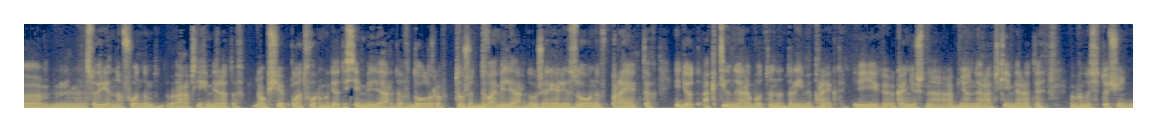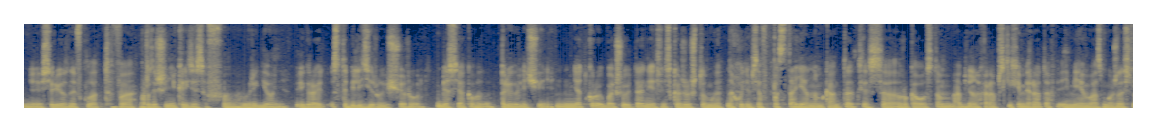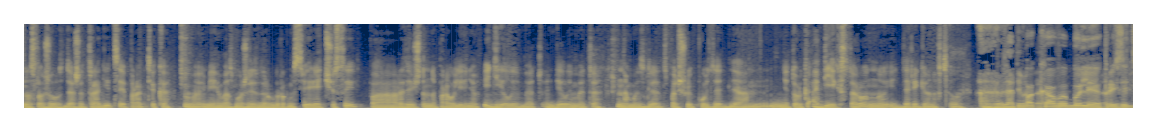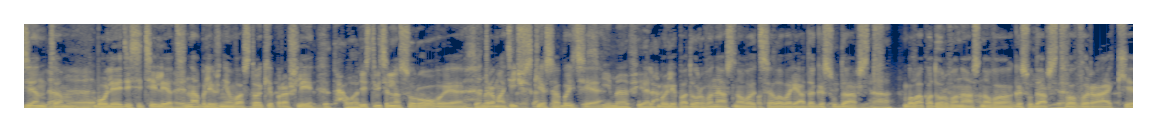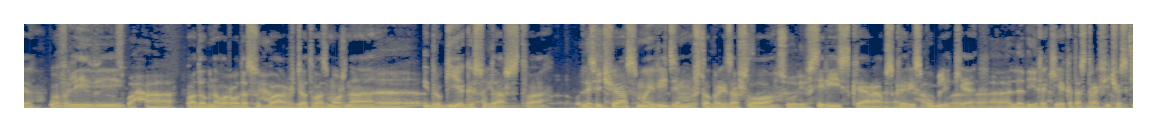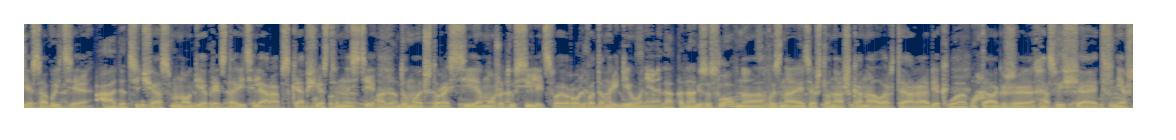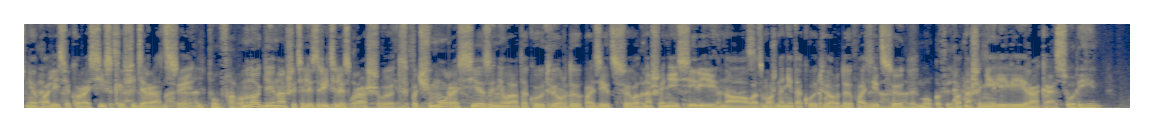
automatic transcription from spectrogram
суверенным фондом Арабских Эмиратов. Общая платформа где-то 7 миллиардов долларов. Тоже 2 миллиарда уже реализованы в проектах, идет активная работа над другими проектами. И, конечно, Объединенные Арабские Эмираты вносят очень серьезный вклад в разрешение кризисов в регионе, играют стабилизирующую роль, без всякого преувеличения. Не открою большую тайну, если скажу, что мы находимся в постоянном контакте с руководством Объединенных Арабских Эмиратов, имеем возможность, у нас сложилась даже традиция, практика, мы имеем возможность друг другом сверять часы по различным направлениям и делаем это. Делаем это, на мой взгляд, взгляд, с большой пользой для не только обеих сторон, но и для региона в целом. Пока вы были президентом, более десяти лет на Ближнем Востоке прошли действительно суровые, драматические события. Были подорваны основы целого ряда государств. Была подорвана основа государства в Ираке, в Ливии. Подобного рода судьба ждет, возможно, и другие государства. Сейчас мы видим, что произошло в Сирийской Арабской Республике. Какие катастрофические события. Сейчас многие представители арабской общественности думают, что Россия может усилить свою роль в этом регионе. Безусловно, вы знаете, что наш канал РТ Арабик также освещает внешнюю политику Российской Федерации. Многие наши телезрители спрашивают, почему Россия заняла такую твердую позицию в отношении Сирии, но возможно, не такую твердую позицию в отношении Ливии и Ирака.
